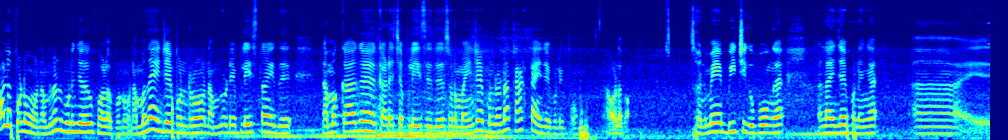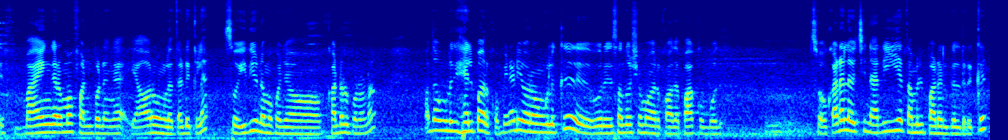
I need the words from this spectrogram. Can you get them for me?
ஃபாலோ பண்ணுவோம். நம்மளால் முடிஞ்ச அளவுக்கு ஃபாலோ பண்ணுவோம். நம்ம தான் என்ஜாய் பண்ணுறோம் நம்மளுடைய பிளேஸ் தான் இது. நமக்காக கிடைச்ச பிளேஸ் இது. ஸோ நம்ம என்ஜாய் பண்ணுறோன்னா கரெக்டாக என்ஜாய் பண்ணிப்போம். அவ்வளோதான் ஸோ இனிமேல் பீச்சுக்கு போங்க. நல்லா என்ஜாய் பண்ணுங்கள் பயங்கரமாக ஃபன் பண்ணுங்கள் யாரும் உங்களை தடுக்கலை. ஸோ இதையும் நம்ம கொஞ்சம் கண்ட்ரோல் பண்ணோன்னா அது அவங்களுக்கு ஹெல்ப்பாக இருக்கும். பின்னாடி வரவங்களுக்கு ஒரு சந்தோஷமாக இருக்கும். அதை பார்க்கும்போது. ஸோ கடலை வச்சு நிறைய தமிழ் பாடல்கள் இருக்குது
